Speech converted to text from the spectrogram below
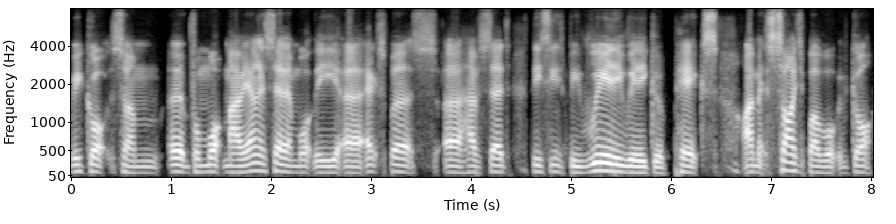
we got some, uh, from what Mariana said and what the uh, experts uh, have said, these seem to be really, really good picks. I'm excited by what we've got.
